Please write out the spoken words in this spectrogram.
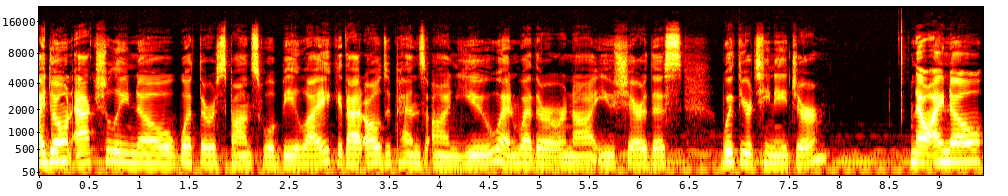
I don't actually know what the response will be like. That all depends on you and whether or not you share this with your teenager. Now, I know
